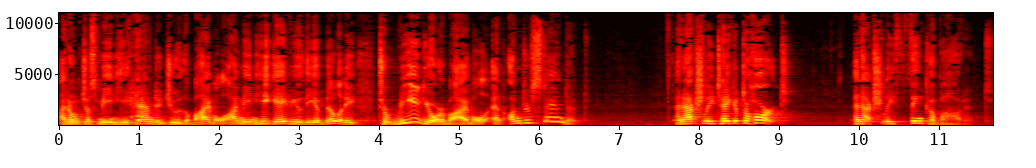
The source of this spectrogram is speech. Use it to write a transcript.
I don't just mean He handed you the Bible, I mean He gave you the ability to read your Bible and understand it, and actually take it to heart, and actually think about it,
